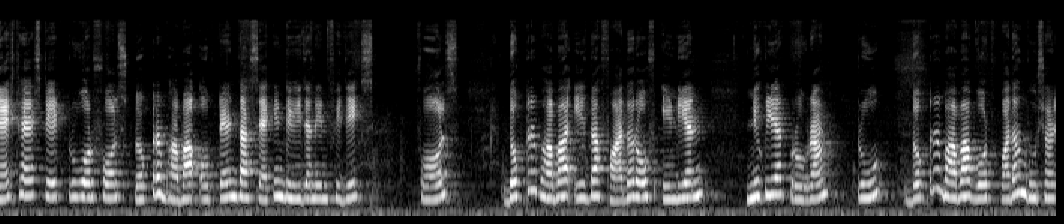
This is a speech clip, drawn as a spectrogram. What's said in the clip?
नेक्स्ट है स्टेट ट्रू और false doctor Bhabha obtained the second division in physics false doctor Bhabha is the father of Indian nuclear programme true doctor Bhabha got Padma Bhushan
